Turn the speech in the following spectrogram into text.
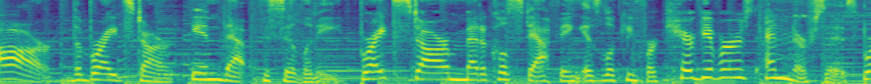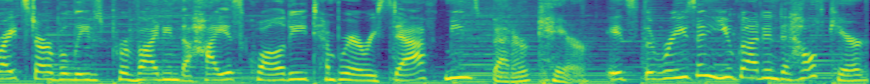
are the Bright Star in that facility. Bright Star Medical Staffing is looking for caregivers and nurses. Bright Star believes providing the highest quality temporary staff means better care. It's the reason you got into healthcare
